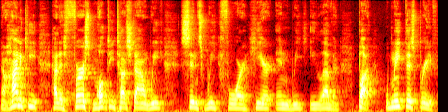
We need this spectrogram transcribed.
Now Heinicke had his first multi-touchdown week since week four here in week 11. But we'll make this brief.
